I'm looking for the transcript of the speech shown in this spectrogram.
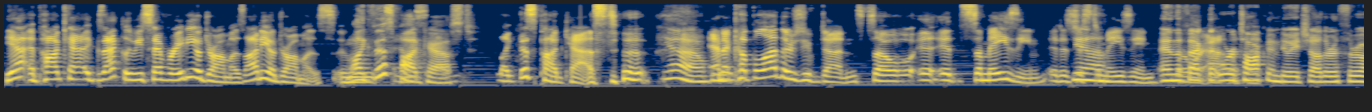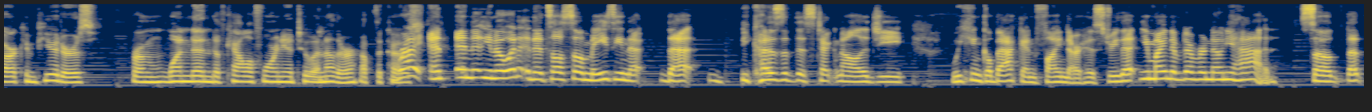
Yeah, and podcast exactly. We used to have radio dramas, audio dramas, and, like this podcast. like this podcast. Yeah, and a couple others you've done. So it, it's amazing. It is just amazing. and the fact that we're with it. talking to each other through our computers from one end of California to another up the coast. Right. And and you know what? And it's also amazing that that because of this technology, we can go back and find our history that you might have never known you had. So that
